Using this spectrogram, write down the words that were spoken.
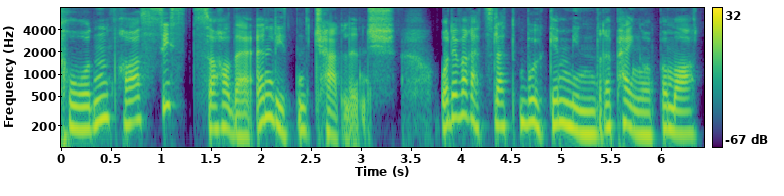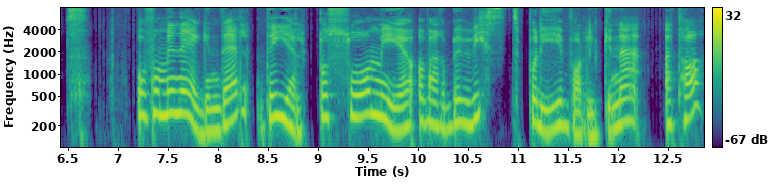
tråden fra sist, så hadde jeg en liten challenge. Og det var rett og slett å bruke mindre penger på mat. Og for min egen del, det hjelper så mye å være bevisst på de valgene jeg tar.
